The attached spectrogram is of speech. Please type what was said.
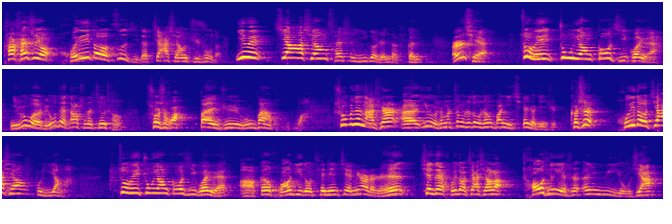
他还是要回到自己的家乡居住的，因为家乡才是一个人的根。而且，作为中央高级官员，你如果留在当时的京城，说实话，伴君如伴虎啊，说不定哪天啊又有什么政治斗争把你牵扯进去。可是回到家乡不一样啊。作为中央高级官员啊，跟皇帝都天天见面的人，现在回到家乡了，朝廷也是恩遇有加，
